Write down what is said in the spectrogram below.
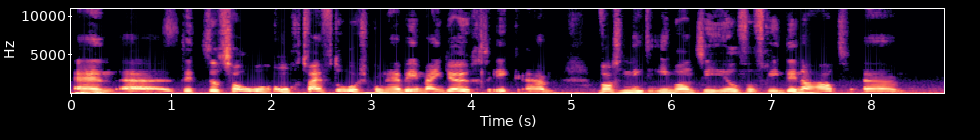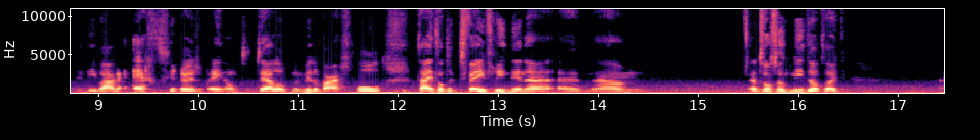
En uh, dit, dat zal ongetwijfeld de oorsprong hebben in mijn jeugd. Ik um, was niet iemand die heel veel vriendinnen had. Die waren echt serieus op één hand te tellen op mijn middelbare school. Tijd had ik twee vriendinnen. En um, het was ook niet dat ik. Uh,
